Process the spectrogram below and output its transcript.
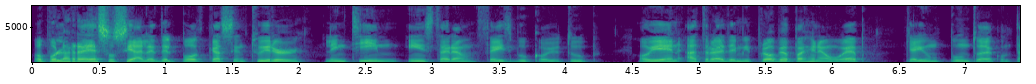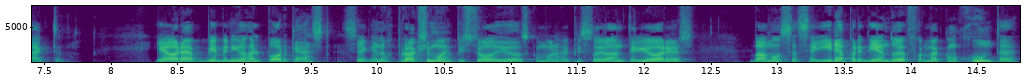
o por las redes sociales del podcast en Twitter, LinkedIn, Instagram, Facebook o YouTube, o bien a través de mi propia página web, que hay un punto de contacto. Y ahora, bienvenidos al podcast. Sé que en los próximos episodios, como en los episodios anteriores, vamos a seguir aprendiendo de forma conjunta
